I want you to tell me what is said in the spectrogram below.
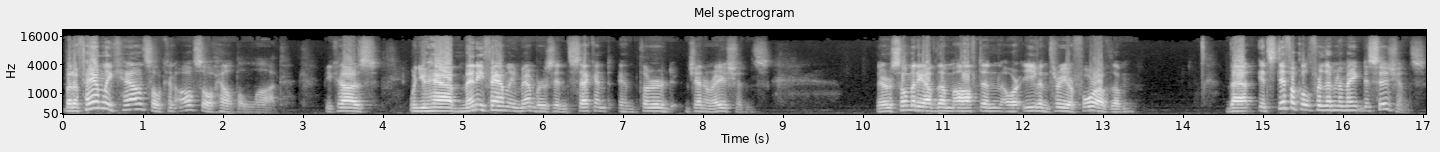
But a family council can also help a lot because when you have many family members in second and third generations, there are so many of them often, or even three or four of them, that it's difficult for them to make decisions.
